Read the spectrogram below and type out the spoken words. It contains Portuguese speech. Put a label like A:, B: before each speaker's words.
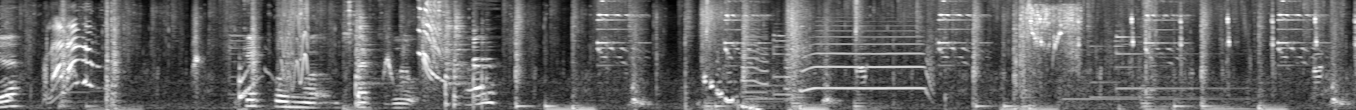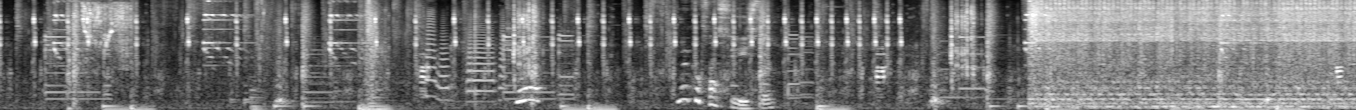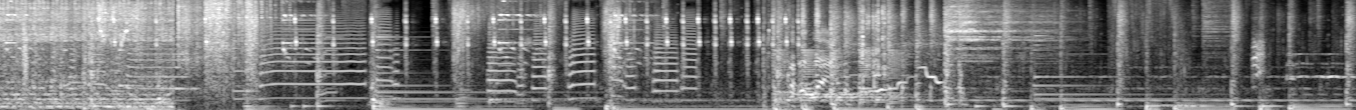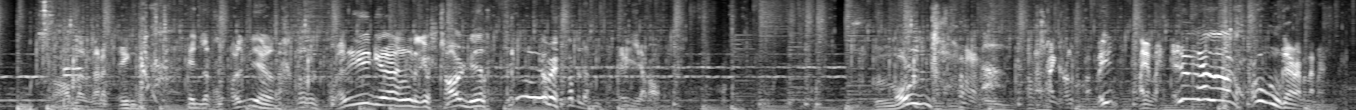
A: Yeah. O que é que pôs no, perto do. Ah. Como é que eu faço isto?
